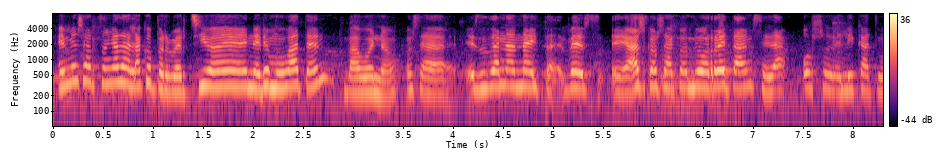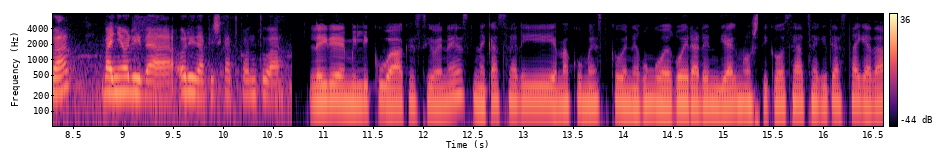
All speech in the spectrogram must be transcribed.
Hemen sartzen gara alako perbertsioen eremu baten, ba bueno, osea, ez dudana nahi, bez, e, asko sakondu horretan, ze da oso delikatua, baina hori da hori da pizkat kontua. Leire milikuak zioenez, nekazari emakumezkoen egungo egoeraren diagnostiko zehatza egitea zaila da,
